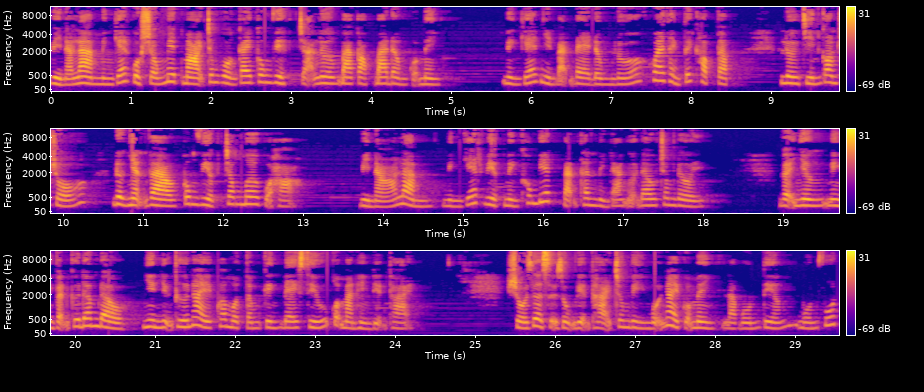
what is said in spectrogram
Vì nó làm mình ghét cuộc sống mệt mỏi trong vườn cay công việc trả lương ba cọc ba đồng của mình. Mình ghét nhìn bạn bè đồng lứa khoe thành tích học tập, lương chín con số, được nhận vào công việc trong mơ của họ. Vì nó làm mình ghét việc mình không biết bản thân mình đang ở đâu trong đời. Vậy nhưng mình vẫn cứ đâm đầu, nhìn những thứ này qua một tấm kính bé xíu của màn hình điện thoại. Số giờ sử dụng điện thoại trung bình mỗi ngày của mình là 4 tiếng 4 phút.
